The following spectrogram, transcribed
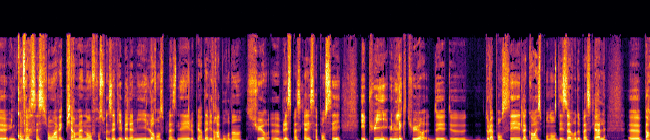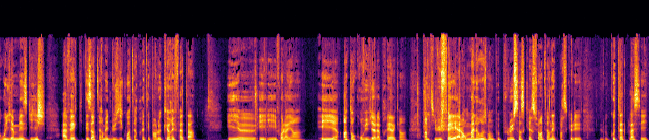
euh, une conversation avec Pierre Manant, François-Xavier Bellamy, Laurence Plasnet, le père David Rabourdin sur euh, Blaise Pascal et sa pensée, et puis une lecture de, la pensée, de la correspondance des œuvres de Pascal par William Mesguich, avec des intermèdes musicaux interprétés par le chœur et Fata. Et, voilà, un, et un temps convivial après avec un, petit buffet. Alors malheureusement, on ne peut plus s'inscrire sur Internet parce que le quota de place est,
